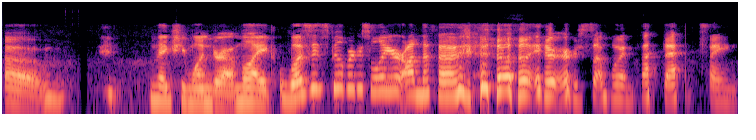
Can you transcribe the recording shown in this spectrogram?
Um makes you wonder. I'm like, was it Spielberg's lawyer on the phone or someone like that saying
